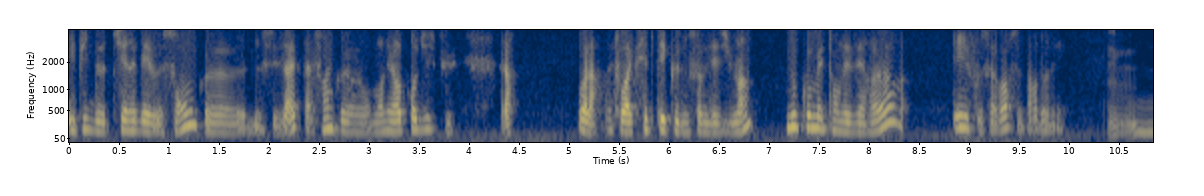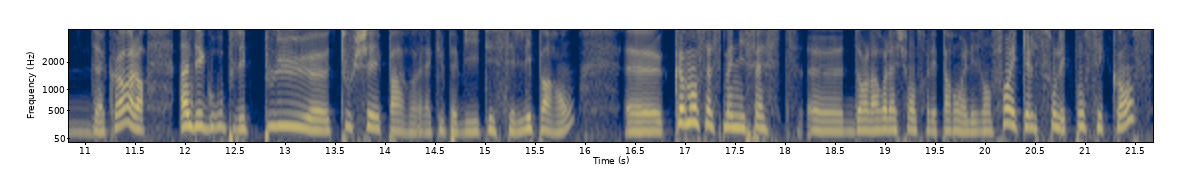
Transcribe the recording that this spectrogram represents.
et puis de tirer des leçons de ces actes afin qu'on ne les reproduise plus. Alors voilà, il faut accepter que nous sommes des humains, nous commettons des erreurs et il faut savoir se pardonner. D'accord. Alors, un des groupes les plus euh, touchés par euh, la culpabilité, c'est les parents. Euh, comment ça se manifeste dans la relation entre les parents et les enfants et quelles sont les conséquences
